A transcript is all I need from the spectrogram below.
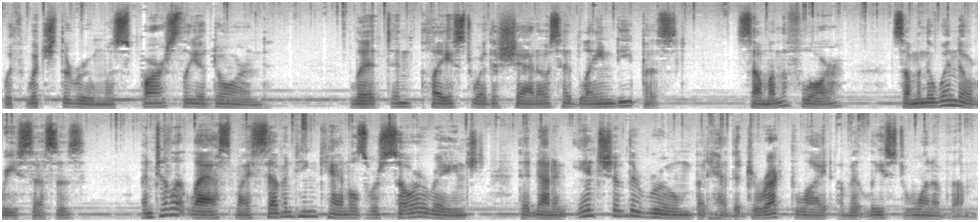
with which the room was sparsely adorned, lit and placed where the shadows had lain deepest, some on the floor, some in the window recesses, until at last my seventeen candles were so arranged that not an inch of the room but had the direct light of at least one of them.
